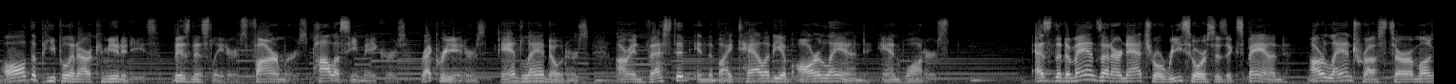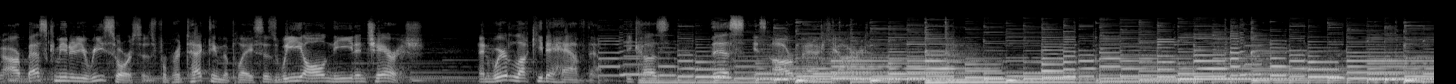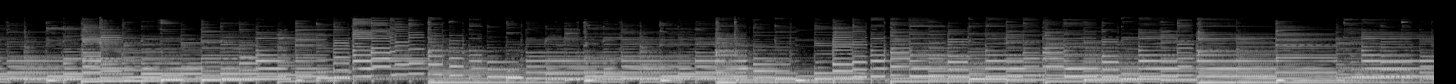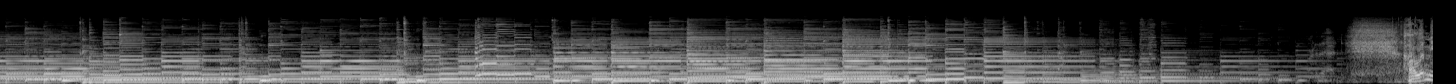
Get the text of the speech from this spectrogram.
All the people in our communities, business leaders, farmers, policymakers, recreators, and landowners are invested in the vitality of our land and waters. As the demands on our natural resources expand, our land trusts are among our best community resources for protecting the places we all need and cherish. And we're lucky to have them because this is our backyard.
